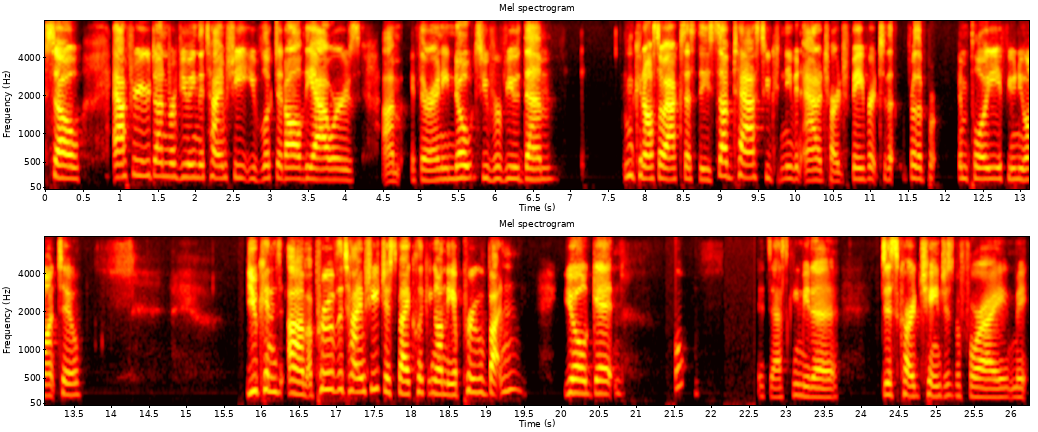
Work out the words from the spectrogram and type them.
So after you're done reviewing the timesheet, you've looked at all of the hours. Um, if there are any notes, you've reviewed them. You can also access these subtasks. You can even add a charge favorite to the for the employee if you want to. You can um, approve the timesheet just by clicking on the approve button. You'll get, oh, it's asking me to discard changes before I make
